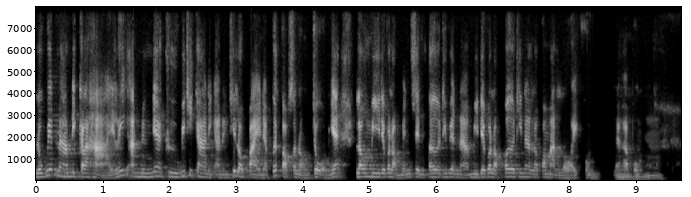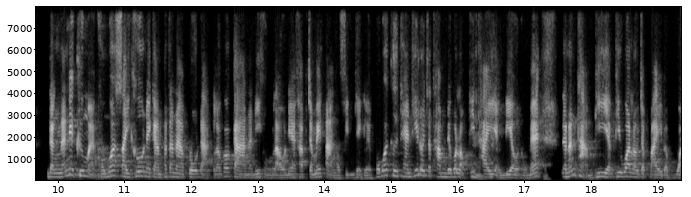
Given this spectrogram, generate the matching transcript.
แล้วเวียดนามนี่กระหายและอีกอันหนึงเนี่ยคือวิธีการอีกอันหนึ่งที่เราไปเนี่ยเพื่อตอบสนองโจทย์เนี่ยเรามี development center ที่เวียดนามมี developer ที่นั่นแล้วประมาณร้อยคนนะครับผมอืมดังนั้นเนี่ยคือหมายความว่า cycle ในการพัฒนา product แล้วก็การอันนี้ของเราเนี่ยครับจะไม่ต่างกับฟินเทคเลย เพราะว่าคือแทนที่เราจะทำ develop ที่ไทยอย่างเดียวถูกไหมดังนั้นถามพี่อะพี่ว่าเราจะไปแบบไว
